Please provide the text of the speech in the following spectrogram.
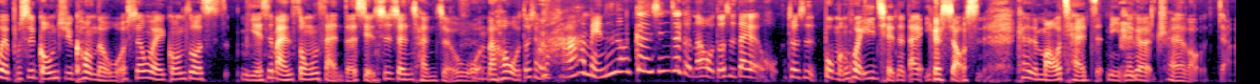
为不是工具控的我，身为工作也是蛮松散的显示生产者我，然后我都想说哈，每次都更新这个，然后我都是在就是部门会议前的大概一个小时开始毛起来整理那个 Trello 这样。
